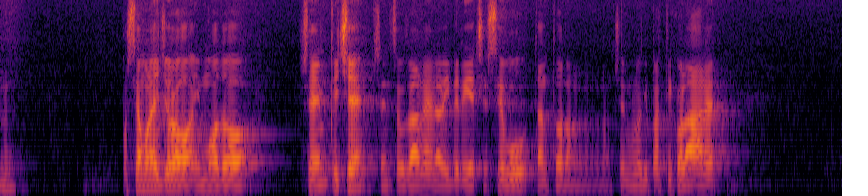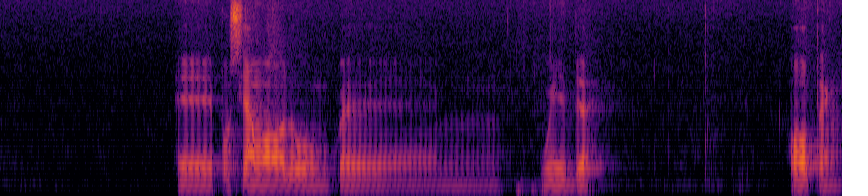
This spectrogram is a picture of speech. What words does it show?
Mm? Possiamo leggerlo in modo semplice, senza usare la libreria CSV, tanto non, non c'è nulla di particolare. E possiamo dunque with open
